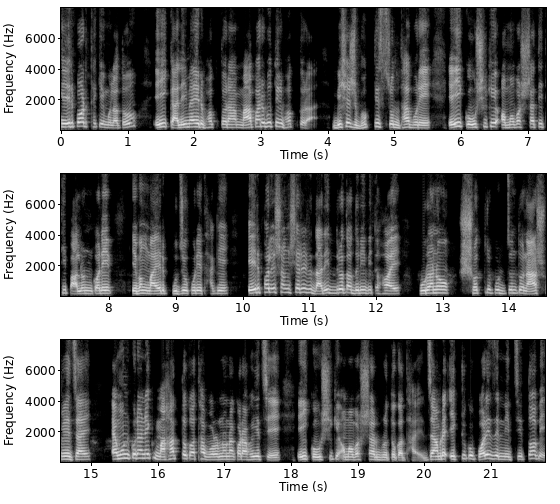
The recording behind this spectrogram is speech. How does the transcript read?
এরপর থেকে মূলত এই কালীমায়ের ভক্তরা, মা পার্বতীর ভক্তরা বিশেষ ভক্তি শ্রদ্ধা ভরে এই কৌশিকী অমাবস্যা তিথি পালন করে এবং মায়ের পুজো করে থাকে। এর ফলে সংসারের দারিদ্রতা দূরীভূত হয়, পুরানো শত্রু পর্যন্ত নাশ হয়ে যায়। এমন করে অনেক মাহাত্ম কথা বর্ণনা করা হয়েছে এই কৌশিকী অমাবস্যার ব্রত কথায়, যা আমরা একটুকু পরে জেনে নিচ্ছি। তবে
